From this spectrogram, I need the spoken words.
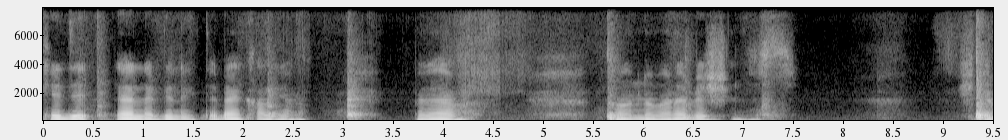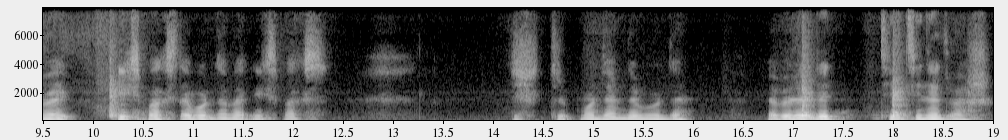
kedilerle birlikte ben kalıyorum. Bravo. 10 numara 5 yıldız. İşte bak Xbox da burada bak Xbox. İşte modem de burada. Öbür evde TT-Net var.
